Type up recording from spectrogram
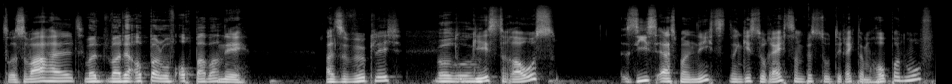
So, es war halt, War, war der Hauptbahnhof auch Baba? nee. Also wirklich, Warum? du gehst raus, siehst erstmal nichts, dann gehst du rechts, dann bist du direkt am Hauptbahnhof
